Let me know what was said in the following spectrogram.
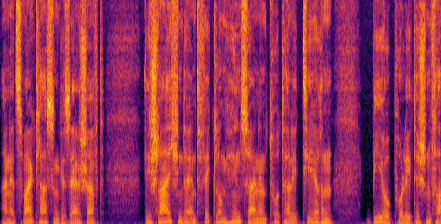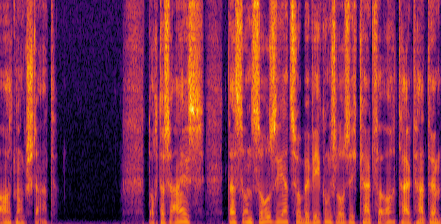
eine Zweiklassengesellschaft, die schleichende Entwicklung hin zu einem totalitären, biopolitischen Verordnungsstaat. Doch das Eis, das uns so sehr zur Bewegungslosigkeit verurteilt hatte,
